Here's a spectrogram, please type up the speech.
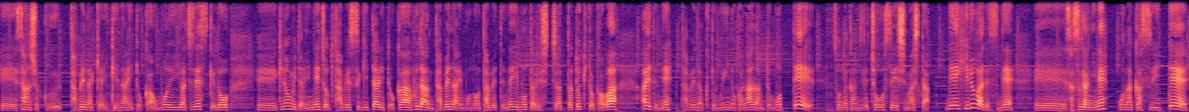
えー、3食食べなきゃいけないとか思いがちですけど、えー、昨日みたいにねちょっと食べ過ぎたりとか普段食べないものを食べてね胃もたれしちゃった時とかはあえてね食べなくてもいいのかななんて思ってそんな感じで調整しました。で昼はですねさすがにねお腹空いて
